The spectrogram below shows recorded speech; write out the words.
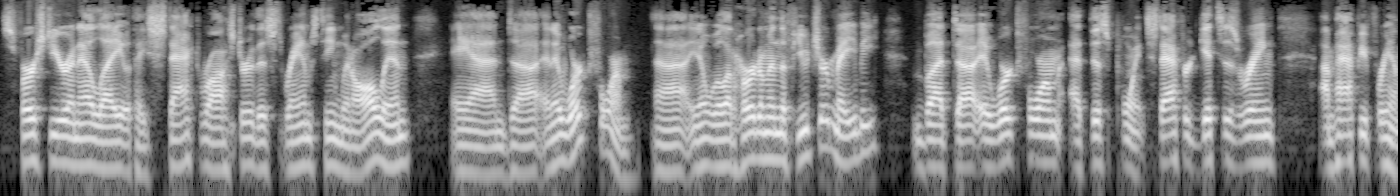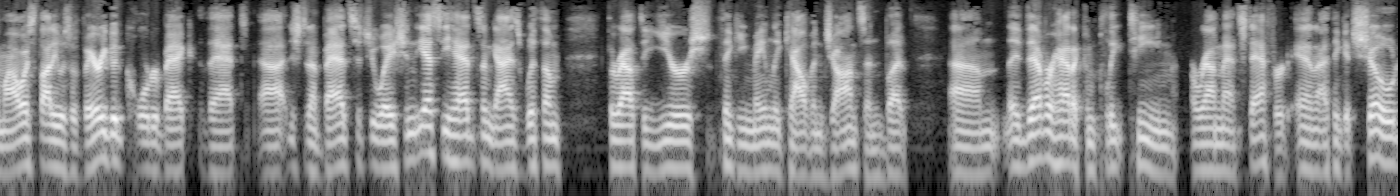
His first year in LA with a stacked roster, this Rams team went all in, and uh, and it worked for him. Uh, you know, will it hurt him in the future? Maybe, but uh, it worked for him at this point. Stafford gets his ring. I'm happy for him. I always thought he was a very good quarterback that uh, just in a bad situation. Yes, he had some guys with him throughout the years, thinking mainly Calvin Johnson, but um, they never had a complete team around Matt Stafford. And I think it showed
